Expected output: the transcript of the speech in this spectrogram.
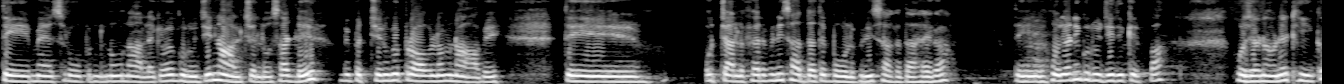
ਤੇ ਮੈਂ ਸਰੂਪ ਨੂੰ ਨਾਲ ਲੈ ਕੇ ਮੈਂ ਗੁਰੂ ਜੀ ਨਾਲ ਚੱਲੋ ਸਾਡੇ, ਵੀ ਬੱਚੇ ਨੂੰ ਕੋਈ ਪ੍ਰੋਬਲਮ ਨਾ ਆਵੇ। ਤੇ ਉਹ ਚੱਲ ਫਿਰ ਵੀ ਨਹੀਂ ਸਕਦਾ ਤੇ ਬੋਲ ਵੀ ਨਹੀਂ ਸਕਦਾ ਹੈਗਾ। ਤੇ ਹੋ ਜਾਣੀ ਗੁਰੂ ਜੀ ਦੀ ਕਿਰਪਾ, ਹੋ ਜਾਣਾ ਉਹਨੇ ਠੀਕ।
